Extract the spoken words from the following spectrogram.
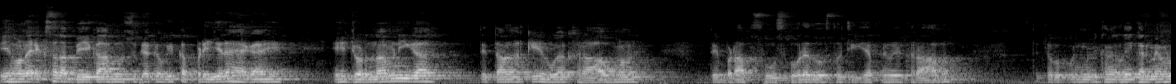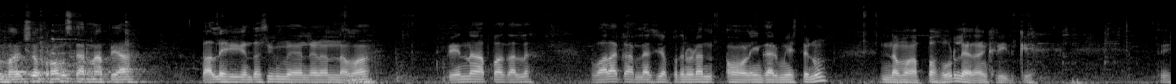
ਇਹ ਹੁਣ ਇੱਕ ਸਾਡਾ ਬੇਕਾਰ ਹੋ ਚੁੱਕਿਆ ਕਿਉਂਕਿ ਕੱਪੜੇ ਜਿਹੜਾ ਹੈਗਾ ਇਹ ਇਹ ਜੁੜਨਾ ਵੀ ਨਹੀਂਗਾ ਤੇ ਤਾਂ ਕਰਕੇ ਹੋ ਗਿਆ ਖਰਾਬ ਹੁਣ ਤੇ ਬੜਾ ਅਫਸੋਸ ਹੋ ਰਿਹਾ ਦੋਸਤੋ ਚੀਜ਼ ਆਪਣੀ ਹੋਈ ਖਰਾਬ ਤੇ ਚਲੋ ਕੋਈ ਨਹੀਂ ਵੇਖਾਂਗੇ ਅਗਲੀ ਗਰਮੀ ਹੁਣ ਵੰਸ਼ ਨੂੰ ਪ੍ਰੋਮਿਸ ਕਰਨਾ ਪਿਆ। ਕੱਲ ਇਹ ਕਹਿੰਦਾ ਸੀ ਵੀ ਮੈਂ ਲੈਣਾ ਨਵਾਂ ਤੇ ਆਪਾਂ ਗੱਲ ਵਾਅਦਾ ਕਰ ਲਿਆ ਸੀ ਆਪਾਂ ਤੈਨੂੰ ਜਿਹੜਾ ਆਉਣ ਗਰਮੀਆਂ 'ਚ ਤੈਨੂੰ ਨਵਾਂ ਆਪਾਂ ਹੋਰ ਲੈ ਦਾਂਗੇ ਖਰੀਦ ਕੇ। ਤੇ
